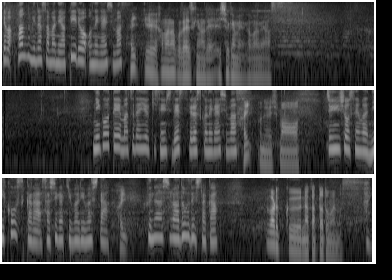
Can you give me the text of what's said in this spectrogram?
ではファンの皆様にアピールをお願いします。はい、えー、浜名湖大好きなので一生懸命頑張ります。2号艇松田裕樹選手です。よろしくお願いします。はい、お願いします。準優勝戦は2コースから差しが決まりました。はい、船足はどうでしたか？悪くなかったと思います。はい、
